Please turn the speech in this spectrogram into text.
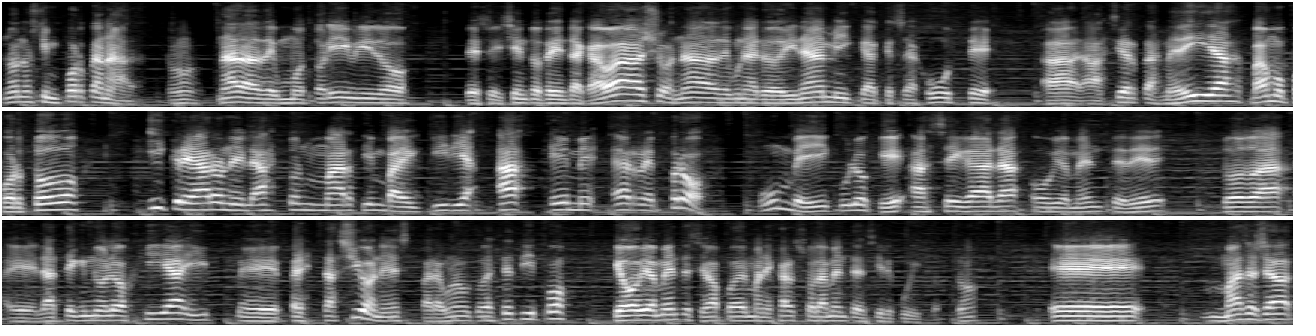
no nos importa nada, ¿no? Nada de un motor híbrido de 630 caballos, nada de una aerodinámica que se ajuste a, ciertas medidas, vamos por todo. Y crearon el Aston Martin Valkyria AMR Pro, un vehículo que hace gala, obviamente, de toda eh, la tecnología y eh, prestaciones para un auto de este tipo, que obviamente se va a poder manejar solamente en circuitos. Eh, más allá,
